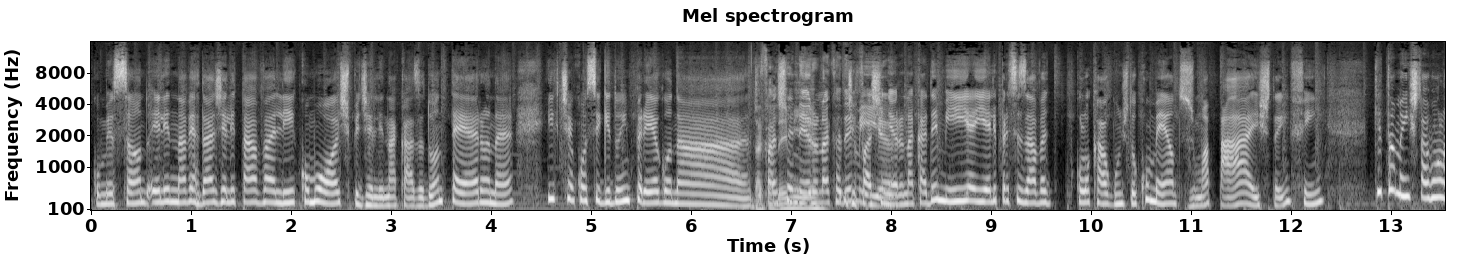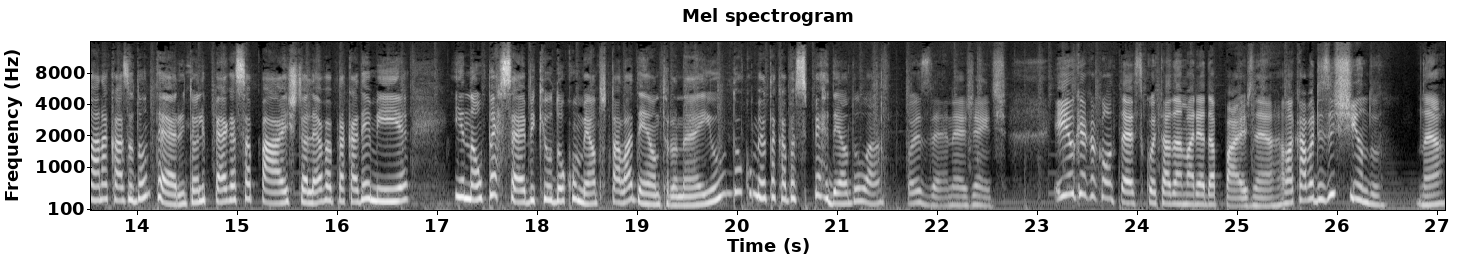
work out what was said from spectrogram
começando, ele na verdade ele tava ali como hóspede ali na casa do Antero, né? E tinha conseguido um emprego na De faxineiro academia. na academia. de faxineiro na academia e ele precisava colocar alguns documentos, uma pasta, enfim, que também estavam lá na casa do Antero. Então ele pega essa pasta, leva pra academia e não percebe que o documento tá lá dentro, né? E o documento acaba se perdendo lá. Pois é, né, gente? E o que que acontece, coitada da Maria da Paz, né? Ela acaba desistindo, né?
